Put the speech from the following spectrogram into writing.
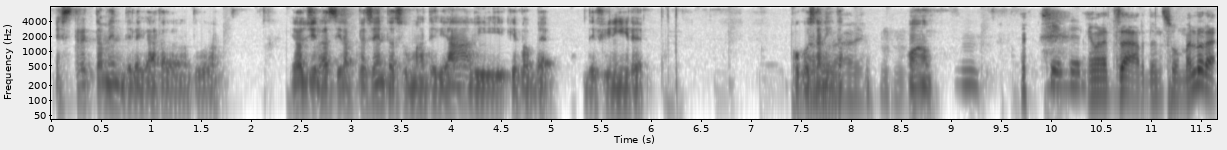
è strettamente legata alla natura e oggi la si rappresenta su materiali che vabbè definire poco sanitario mm-hmm. wow. mm. Sì, è, è, un azzardo insomma allora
